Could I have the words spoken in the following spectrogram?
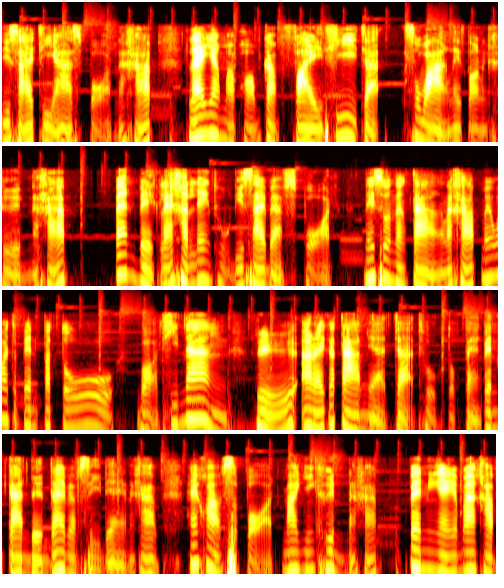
Design GR Sport นะครับ และยังมาพร้อมกับไฟที่จะ สว่างในตอนคืนนะครับแป้นเบรกและคันเร่งถูกดีไซน์แบบสปอร์ตในส่วนต่างๆนะครับ ไม่ว่าจะเป็นประตู เบาะที่นั่ง หรืออะไรก็ตามเนี่ยจะถูกตกแต่งเป็นการเดินได้แบบสีแดงนะครับ ให้ความสปอร์ตมากยิ่งขึ้นนะครับ เป็นยังไงกันบ้างครับ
